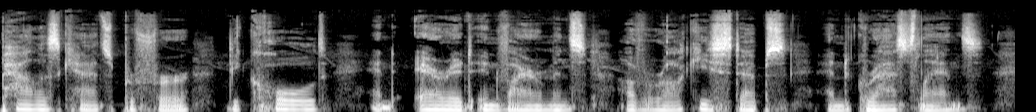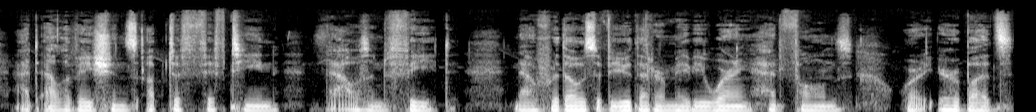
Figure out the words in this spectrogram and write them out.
Pallas cats prefer the cold and arid environments of rocky steppes and grasslands at elevations up to 15,000 feet. Now, for those of you that are maybe wearing headphones or earbuds,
